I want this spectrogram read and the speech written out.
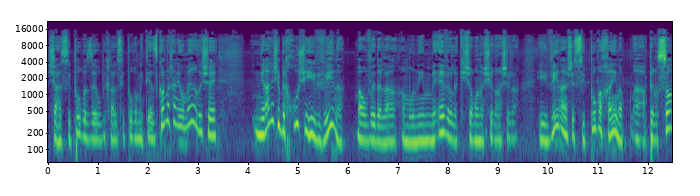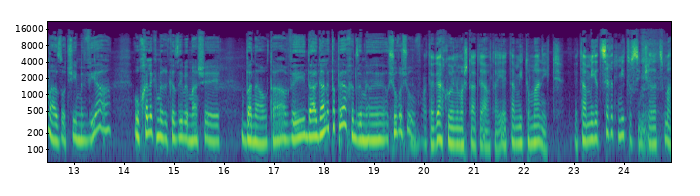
שהסיפור הזה הוא בכלל סיפור אמיתי. אז כל מה שאני אומר זה שנראה לי שבחוש היא הבינה מה עובד על ההמונים מעבר לכישרון השירה שלה. היא הבינה שסיפור החיים, הפ- הפרסונה הזאת שהיא מביאה, הוא חלק מרכזי במה שבנה אותה, והיא דאגה לטפח את זה שוב ושוב. אתה יודע איך קוראים למה שאתה תיארת, היא הייתה מיתומנית. הייתה מייצרת מיתוסים של עצמה,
